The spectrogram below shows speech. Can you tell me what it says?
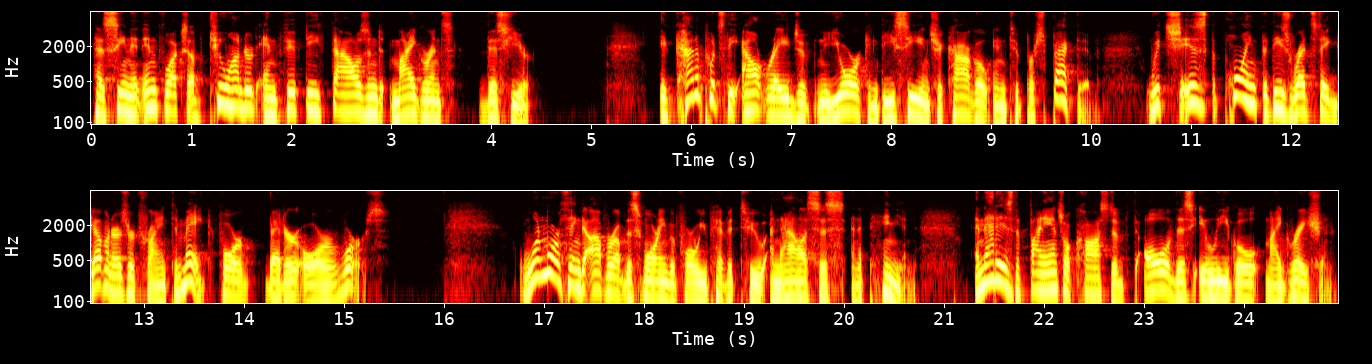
has seen an influx of 250,000 migrants this year. It kind of puts the outrage of New York and DC and Chicago into perspective, which is the point that these red state governors are trying to make, for better or worse. One more thing to offer up this morning before we pivot to analysis and opinion, and that is the financial cost of all of this illegal migration.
